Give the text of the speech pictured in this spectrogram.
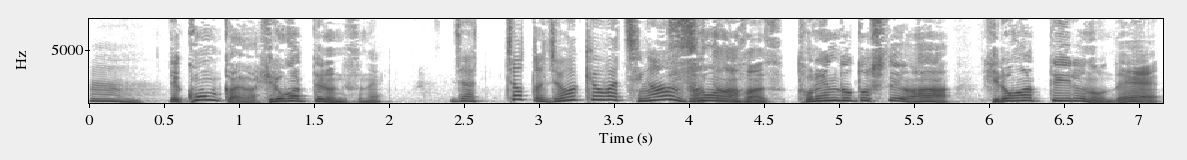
うん、で、今回は広がってるんですね。じゃあ、ちょっと状況は違うぞと。そうなんです。トレンドとしては広がっているので、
